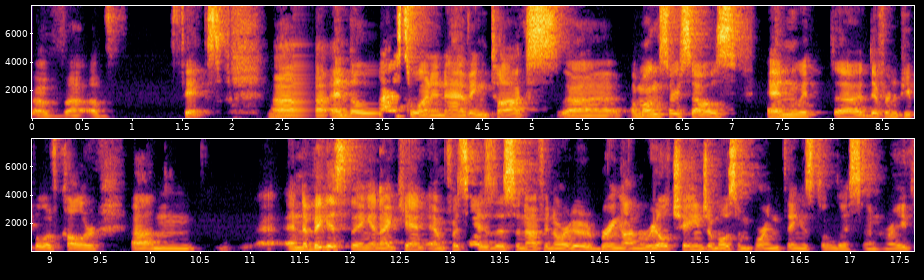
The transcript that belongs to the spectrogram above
of, uh, of fix. Uh, and the last one, in having talks uh, amongst ourselves and with uh, different people of color. Um, and the biggest thing, and I can't emphasize this enough, in order to bring on real change, the most important thing is to listen, right?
